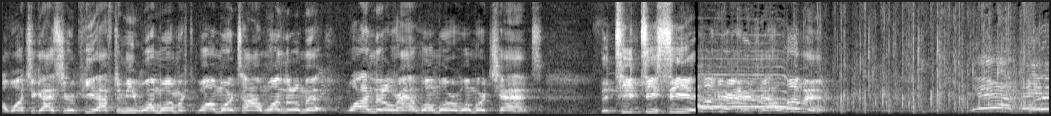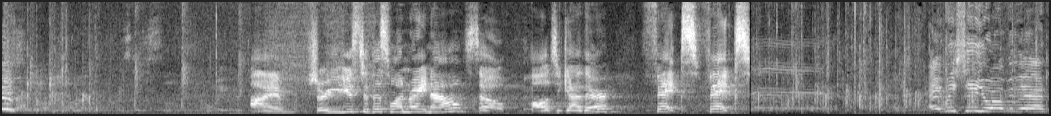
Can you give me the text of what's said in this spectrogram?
I want you guys to repeat after me one more, one more time, one little minute, one little rant, one more, one more chant. The TTC. I love your energy. I love it. Yeah, baby. I'm sure you're used to this one right now, so all together, fix, fix. Hey, we see you over there.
